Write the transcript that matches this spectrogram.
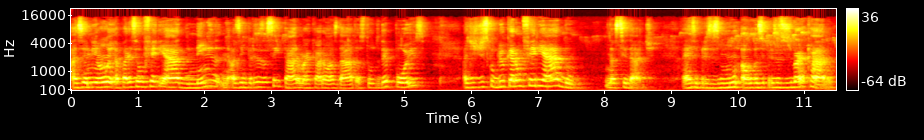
as reuniões, apareceu um feriado, nem as empresas aceitaram, marcaram as datas, tudo. Depois, a gente descobriu que era um feriado na cidade. Aí as empresas, algumas empresas desmarcaram.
